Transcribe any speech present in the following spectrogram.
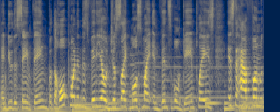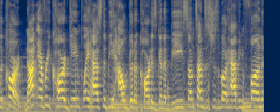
and do the same thing. But the whole point in this video, just like most of my invincible gameplays, is to have fun with the card. Not every card gameplay has to be how good a card is going to be sometimes it's just about having fun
